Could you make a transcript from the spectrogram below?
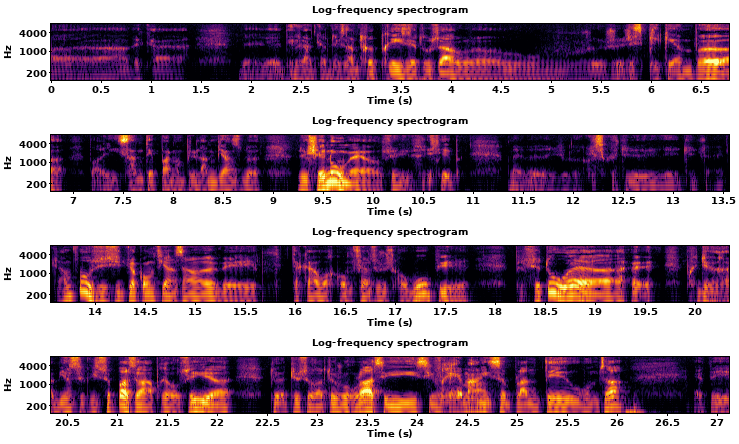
euh, avec euh, des, gens qui ont des entreprises et tout ça j'expliquais un peu. Bon, ils ne sentaient pas non plus l'ambiance de, de, chez nous, mais, mais qu'est-ce que tu t'en fous si, tu as confiance en eux, mais tu n'as qu'à avoir confiance jusqu'au bout, puis, puis c'est tout. Hein. Après, tu verras bien ce qui se passe. Après aussi, tu, seras toujours là si, si vraiment ils se plantaient ou comme ça. Et puis.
